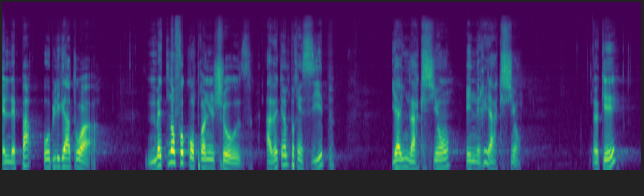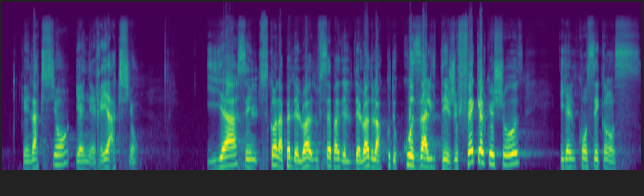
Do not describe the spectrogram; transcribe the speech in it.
Elle n'est pas obligatoire. Maintenant, il faut comprendre une chose avec un principe, il y a une action et une réaction. OK? Il y a une action, il y a une réaction. Il y a ce qu'on appelle des lois, des lois de, la, de causalité. Je fais quelque chose et il y a une conséquence.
